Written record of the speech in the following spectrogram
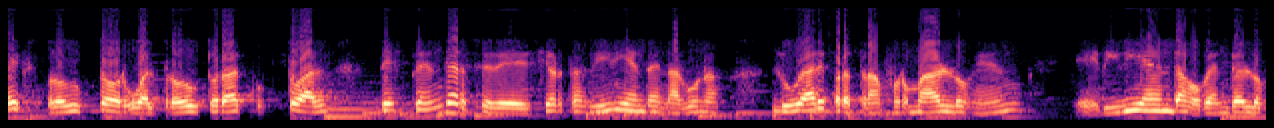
ex productor o al productor actual desprenderse de ciertas viviendas en algunos lugares para transformarlos en eh, viviendas o venderlos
